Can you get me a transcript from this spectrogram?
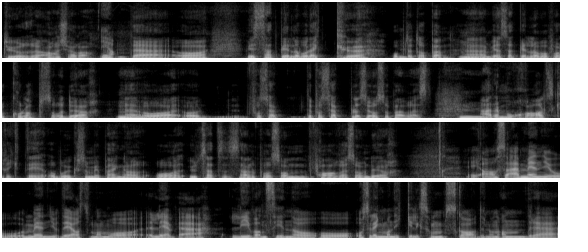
turarrangører. Mm. Ja. Det, og vi har sett bilder hvor det er kø opp til toppen. Mm. Eh, vi har sett bilder hvor folk kollapser og dør. Eh, og og forsøp, det forsøples jo også på Everest. Mm. Er det moralsk riktig å bruke så mye penger og utsette seg selv for sånn fare som du gjør? ja altså jeg mener jo, mener jo det at man må leve livene sine, og, og, og så lenge man ikke liksom skader noen andre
